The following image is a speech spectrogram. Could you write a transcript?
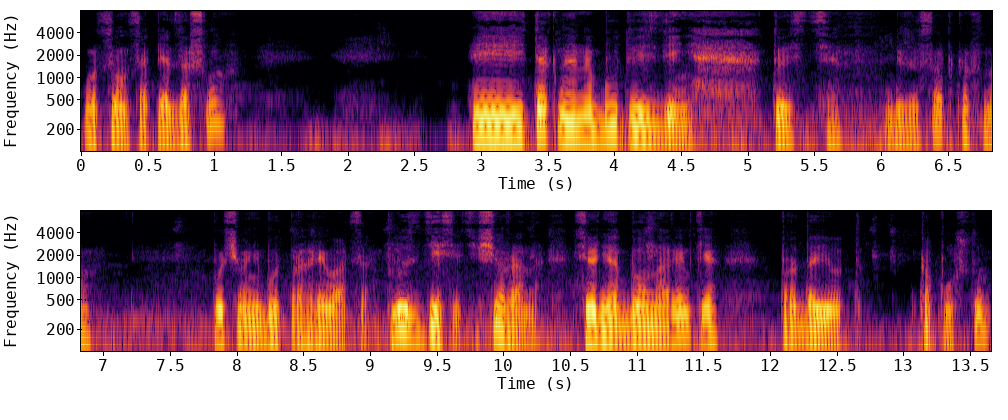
вот солнце опять зашло. И так, наверное, будет весь день то есть э, без осадков, но почва не будет прогреваться. Плюс 10, еще рано. Сегодня я был на рынке, продают капусту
